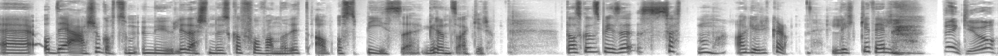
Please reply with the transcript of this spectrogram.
eh, og det er så godt som umulig dersom du skal få vannet ditt av å spise grønnsaker. Da skal du spise 17 agurker, da. Lykke til! Thank you.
